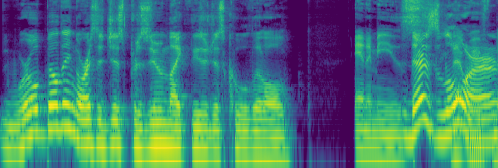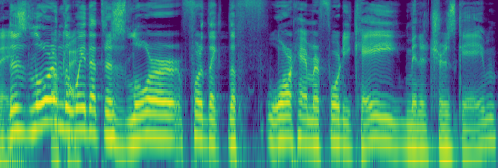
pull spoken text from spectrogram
world building, or is it just presumed like these are just cool little enemies? There's lore. There's lore in the way that there's lore for like the Warhammer 40k miniatures game.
